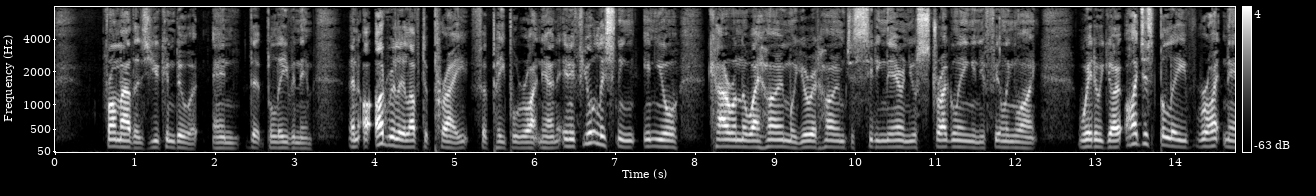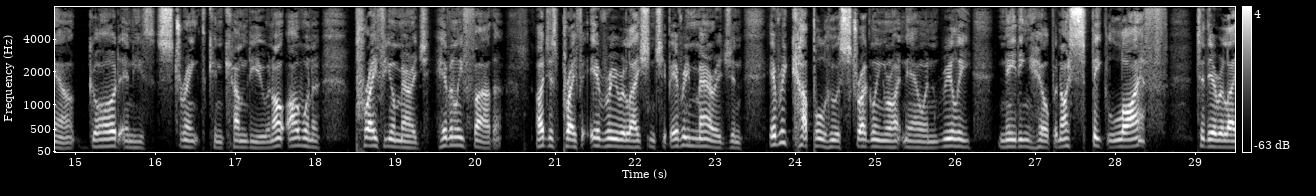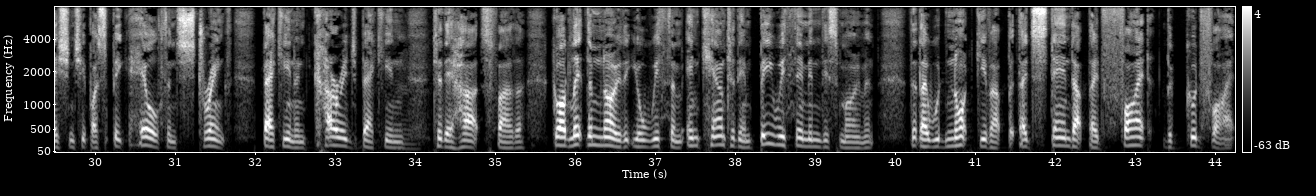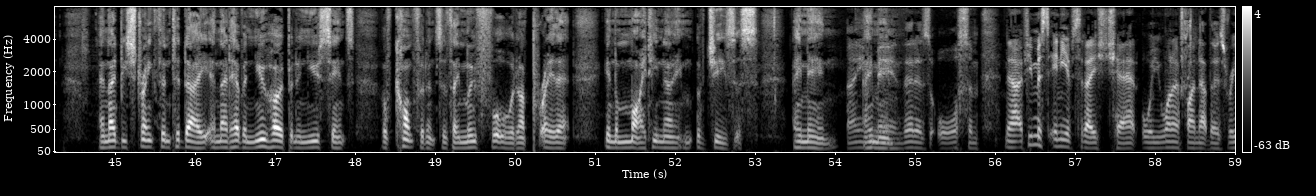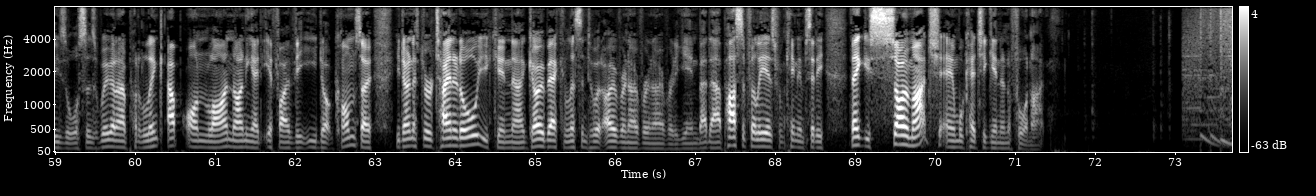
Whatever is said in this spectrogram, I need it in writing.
from others you can do it and that believe in them. And I'd really love to pray for people right now. And if you're listening in your car on the way home or you're at home just sitting there and you're struggling and you're feeling like, where do we go? I just believe right now God and His strength can come to you. And I, I want to pray for your marriage. Heavenly Father, I just pray for every relationship, every marriage, and every couple who are struggling right now and really needing help. And I speak life to their relationship. I speak health and strength back in and courage back in mm. to their hearts, Father. God, let them know that you're with them. Encounter them. Be with them in this moment, that they would not give up, but they'd stand up. They'd fight the good fight, and they'd be strengthened today, and they'd have a new hope and a new sense of confidence as they move forward. I pray that in the mighty name of Jesus. Amen. Amen. Amen. That is awesome. Now, if you missed any of today's chat or you want to find out those resources, we're going to put a link up online, 98five.com. So you don't have to retain it all. You can uh, go back and listen to it over and over and over again. But uh, Pastor Phil Ayres from Kingdom City, thank you so much, and we'll catch you again in a fortnight.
